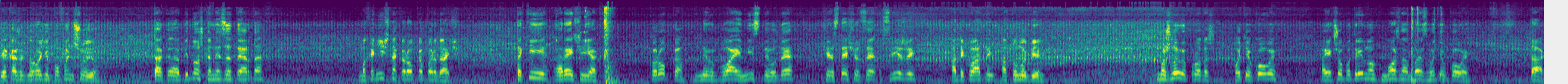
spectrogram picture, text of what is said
Як кажуть народі по феншую. Так, е, підножка не затерта. Механічна коробка передач. Такі речі, як коробка не вибуває, місць не гуде через те, що це свіжий, адекватний автомобіль. Можливий продаж готівковий, а якщо потрібно, можна безготівковий. Так,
